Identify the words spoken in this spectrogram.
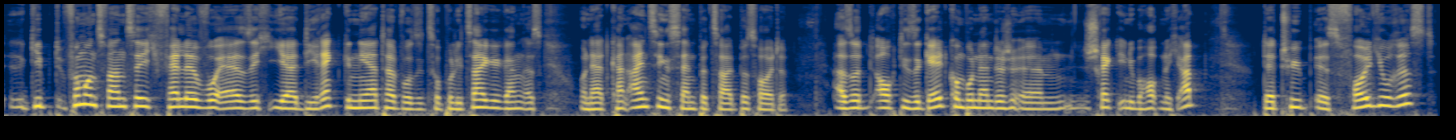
D- Gibt 25 Fälle, wo er sich ihr direkt genähert hat, wo sie zur Polizei gegangen ist und er hat keinen einzigen Cent bezahlt bis heute. Also auch diese Geldkomponente ähm, schreckt ihn überhaupt nicht ab. Der Typ ist Volljurist,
